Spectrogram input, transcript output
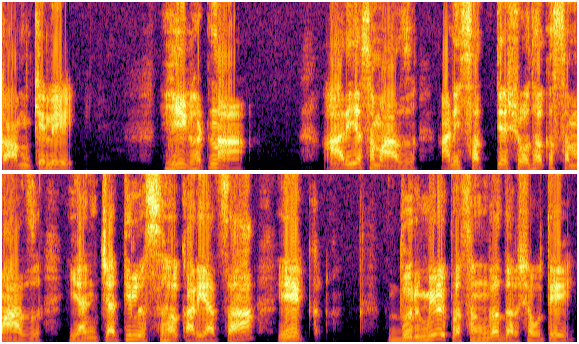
काम केले. ही घटना आर्य समाज आणि सत्यशोधक समाज यांच्यातील सहकार्याचा एक दुर्मिळ प्रसंग दर्शवते.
